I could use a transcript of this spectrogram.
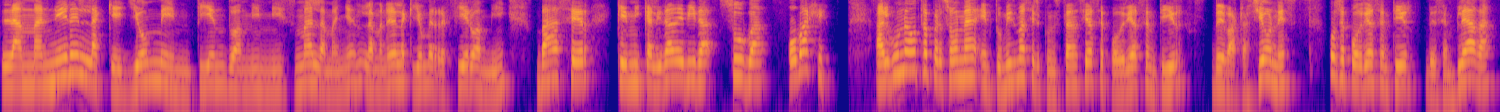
La manera en la que yo me entiendo a mí misma, la, manera en la que yo me refiero a mí, va a hacer que mi calidad de vida suba o baje. ¿Alguna otra persona en tu misma circunstancia se podría sentir de vacaciones o se podría sentir desempleada,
